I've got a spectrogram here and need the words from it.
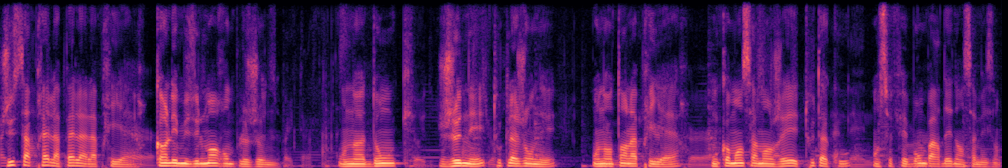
juste après l'appel à la prière, quand les musulmans rompent le jeûne. On a donc jeûné toute la journée, on entend la prière, on commence à manger et tout à coup, on se fait bombarder dans sa maison.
